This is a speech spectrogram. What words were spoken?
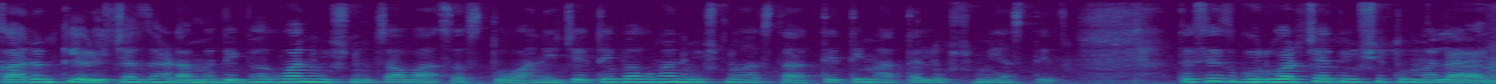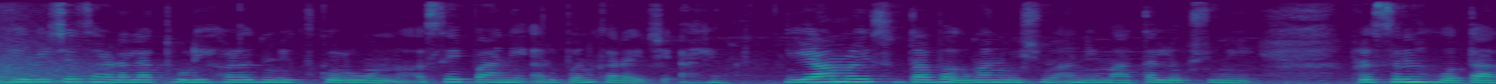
कारण केळीच्या झाडामध्ये भगवान विष्णूचा वास असतो आणि जेथे भगवान विष्णू असतात तेथे माता लक्ष्मी असतेच तसेच गुरुवारच्या दिवशी तुम्हाला केळीच्या झाडाला थोडी हळद मिक्स करून असे पाणी अर्पण करायचे आहे. यामुळे सुद्धा भगवान विष्णू आणि माता लक्ष्मी प्रसन्न होतात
